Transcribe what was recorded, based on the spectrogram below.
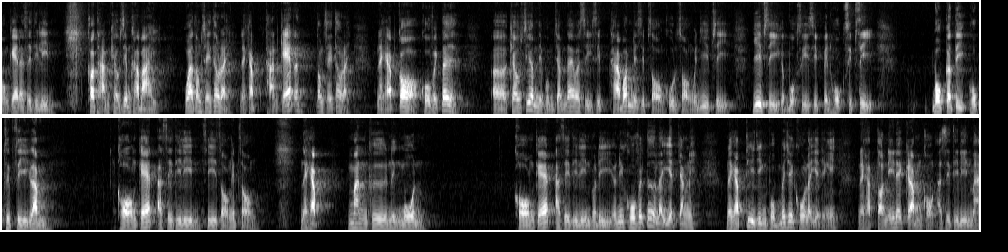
ของแก๊สอะเซทิลีนเขาถามแคลเซียมคาร์ไบด์ว่าต้องใช้เท่าไหร่นะครับฐานแก๊สต้องใช้เท่าไหร่นะครับก็โคเฟกเตอร์ แคลเซียมเนี่ยผมจำได้ว่า 40 คาร์บอนเนี่ย 12 คูณ 2 เป็น 24 24 กับบวก 40 เป็น 64 ปกติ 64 กรัม ของแก๊สอะเซทิลีน C2H2 นะครับ มันคือ 1 โมล ของแก๊สอะเซทิลีนพอดี อันนี้โคเฟกเตอร์ละเอียดจังเลยนะครับ ที่จริงผมไม่ใช่โคละเอียดอย่างนี้นะครับ ตอนนี้ได้กรัมของอะเซทิลีนมา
